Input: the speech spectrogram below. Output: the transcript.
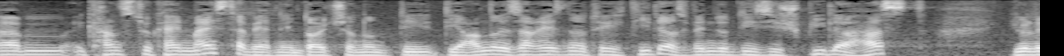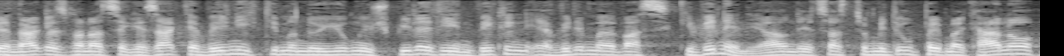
ähm, kannst du kein Meister werden in Deutschland. Und die, die andere Sache ist natürlich die, dass wenn du diese Spieler hast, Julian Nagelsmann hat es ja gesagt, er will nicht immer nur junge Spieler, die entwickeln, er will mal was gewinnen. Ja? Und jetzt hast du mit Upe Meccano,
